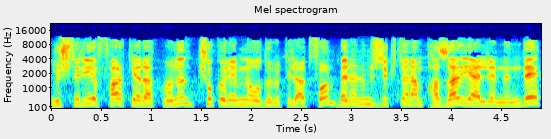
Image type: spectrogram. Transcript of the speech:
müşteriye fark yaratmanın çok önemli olduğu bir platform. Ben önümüzdeki dönem pazar yerlerinin de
